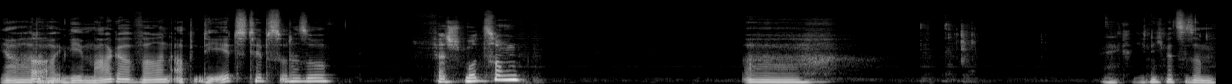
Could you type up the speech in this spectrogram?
Ja, da war irgendwie Magerwahn, ab Diät-Tipps oder so. Verschmutzung? Äh, kriege ich nicht mehr zusammen.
